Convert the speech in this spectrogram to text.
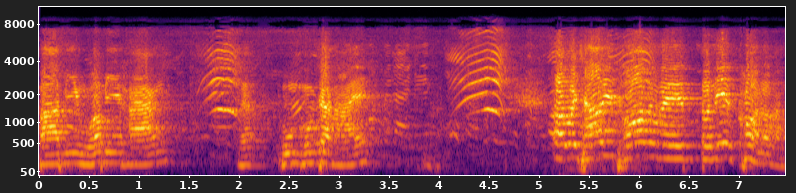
ปลามีหัวมีหางนะพุงคงจะหาย เอาไปเช้าที่ท้องทำไมตัวนี้คลอดแล้วล่ะ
